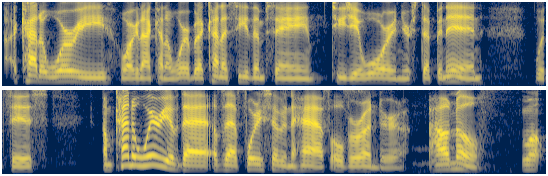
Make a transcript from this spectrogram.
I kind of worry, or not kind of worry, but I kind of see them saying, "T.J. Warren, you're stepping in with this." I'm kind of wary of that of that 47 and a half over under. I don't know. Well,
